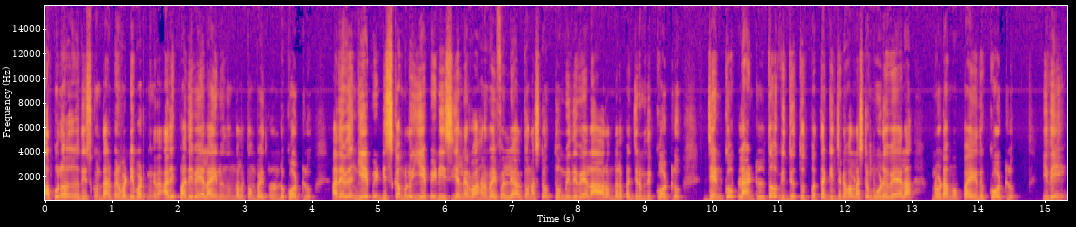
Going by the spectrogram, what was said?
అప్పులు తీసుకున్న దానిపైన వడ్డీ పడుతుంది కదా. అది పదివేల ఎనిమిది వందల తొంభై రెండు కోట్లు. అదేవిధంగా ఏపీ డిస్కమ్లు ఏపీడీసీఎల్ నిర్వహణ వైఫల్యాలతో నష్టం తొమ్మిది వేల ఆరు వందల పద్దెనిమిది కోట్లు. జెన్కో ప్లాంట్లతో విద్యుత్ ఉత్పత్తి తగ్గించడం వల్ల నష్టం మూడు వేల నూట ముప్పై ఐదు కోట్లు. ఇది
